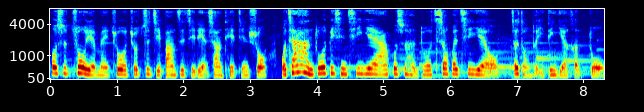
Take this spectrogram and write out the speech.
或是做也没做就自己帮自己脸上贴金，说我家很多 B 型企业啊，或是很多社会企业哦，这种的一定也很多。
